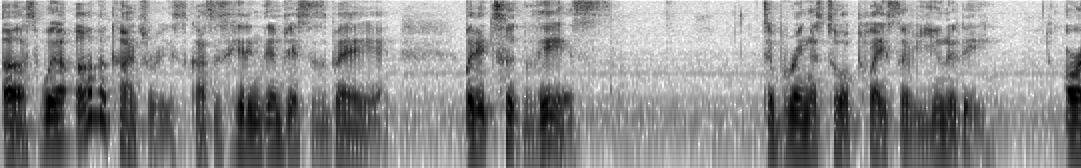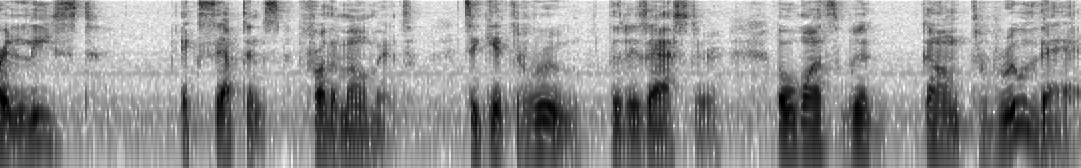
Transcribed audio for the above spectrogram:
us, well, other countries, because it's hitting them just as bad. But it took this to bring us to a place of unity, or at least acceptance for the moment, to get through the disaster. But once we've gone through that,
